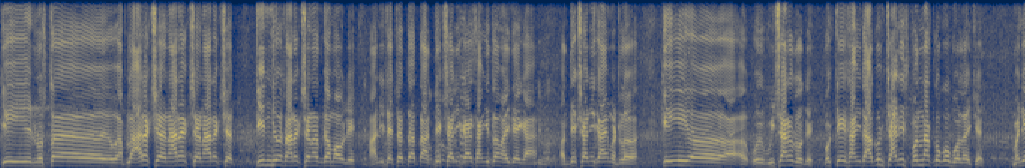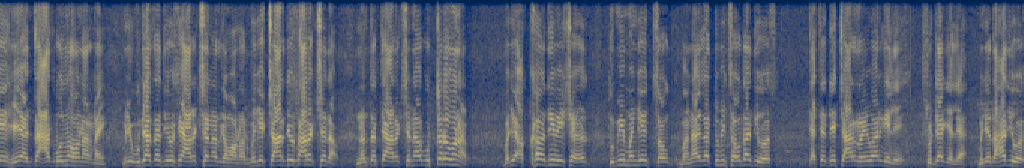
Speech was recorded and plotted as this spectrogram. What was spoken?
की नुसतं आपलं आरक्षण आरक्षण आरक्षण. तीन दिवस आरक्षणात गमावले. आणि त्याच्यात आता अध्यक्षांनी काय सांगितलं माहिती आहे का? अध्यक्षांनी काय म्हटलं? की विचारत होते. मग ते सांगितलं अजून चाळीस पन्नास लोक बोलायचे आहेत. म्हणजे हे यांचं आज बोलणं होणार नाही. म्हणजे उद्याचा दिवस हे आरक्षणात गमावणार. म्हणजे चार दिवस आरक्षणावर नंतर त्या आरक्षणावर उत्तर होणार. म्हणजे अख्खं अधिवेशन तुम्ही म्हणजे चौ म्हणायला तुम्ही चौदा दिवस त्याच्यात ते चार रविवार गेले सुट्या गेल्या म्हणजे दहा दिवस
